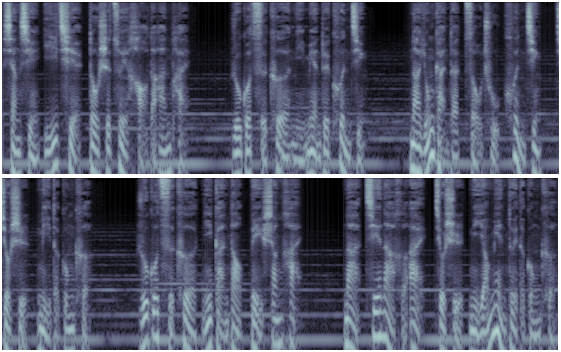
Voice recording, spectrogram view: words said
相信一切都是最好的安排。如果此刻你面对困境，那勇敢的走出困境就是你的功课；如果此刻你感到被伤害，那接纳和爱就是你要面对的功课。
